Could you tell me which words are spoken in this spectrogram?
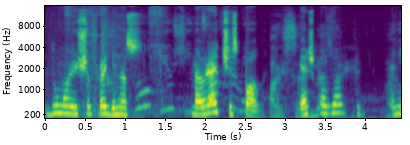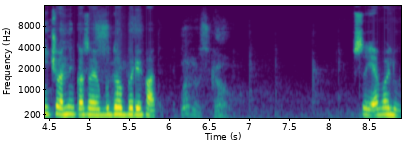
думаю, що Фредді нас навряд чи спали. Я ж казав, я нічого не казав, я буду оберігати. Все, я валю.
